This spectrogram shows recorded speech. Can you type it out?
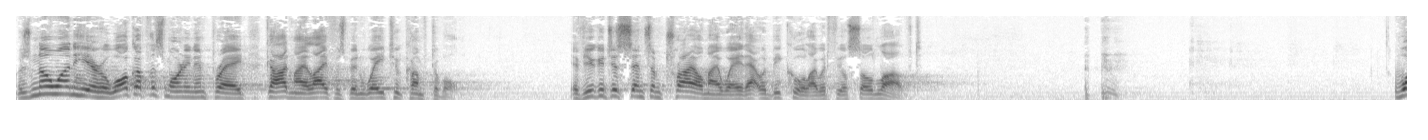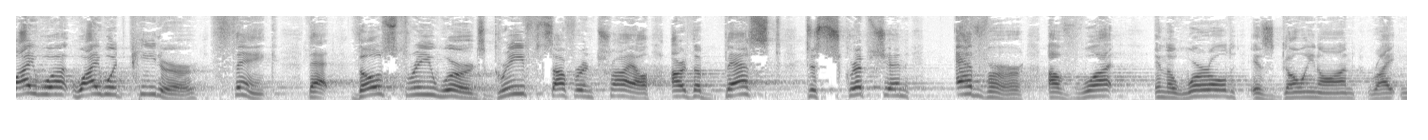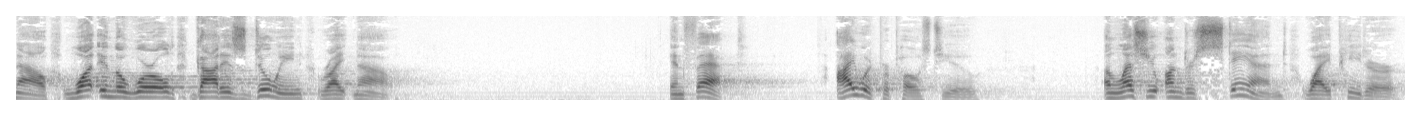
There's no one here who woke up this morning and prayed, God, my life has been way too comfortable. If you could just send some trial my way, that would be cool. I would feel so loved. why, would, why would Peter think that those three words, grief, suffer, and trial, are the best description ever of what in the world is going on right now? What in the world God is doing right now? In fact, I would propose to you, unless you understand why Peter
